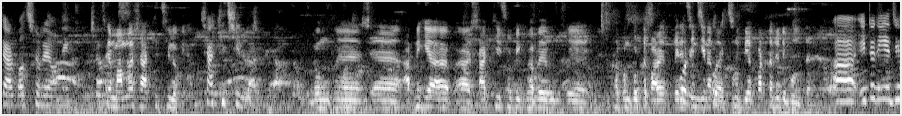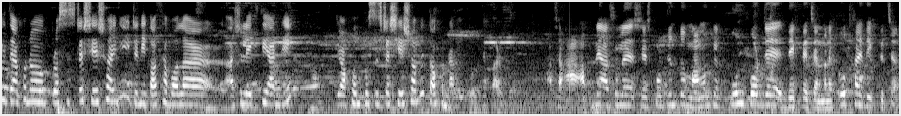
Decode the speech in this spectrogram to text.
চার বছরে অনেক মামলা সাক্ষী ছিল কি? সাক্ষী ছিল। এবং আপনি কি সাক্ষী সঠিকভাবে স্থাপন করতে পারে পেরেছেন কিনা পুরো ব্যাপারটা যদি বলতেন। আহ, এটা নিয়ে যেহেতু এখনও প্রসেসটা শেষ হয়নি এটা নিয়ে কথা বলার আসলে এখতিয়ার নেই। যখন প্রসেসটা শেষ হবে তখন আমি বলতে পারব। আচ্ছা আপনি আসলে শেষ পর্যন্ত মামুনকে কোন পর্যায়ে দেখতে চান? মানে কোথায় দেখতে চান?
